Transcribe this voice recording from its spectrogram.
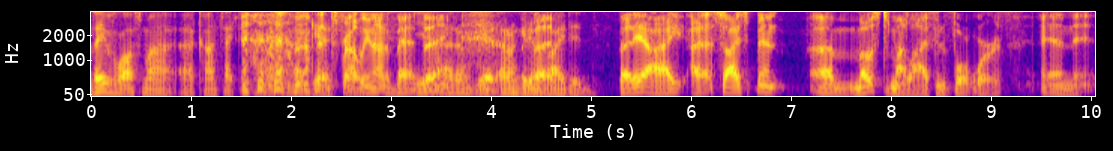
they've lost my uh, contact information. I guess it's probably so. not a bad Yeah, thing. I don't get I don't get invited. But yeah, I, I so I spent um, most of my life in Fort Worth, and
